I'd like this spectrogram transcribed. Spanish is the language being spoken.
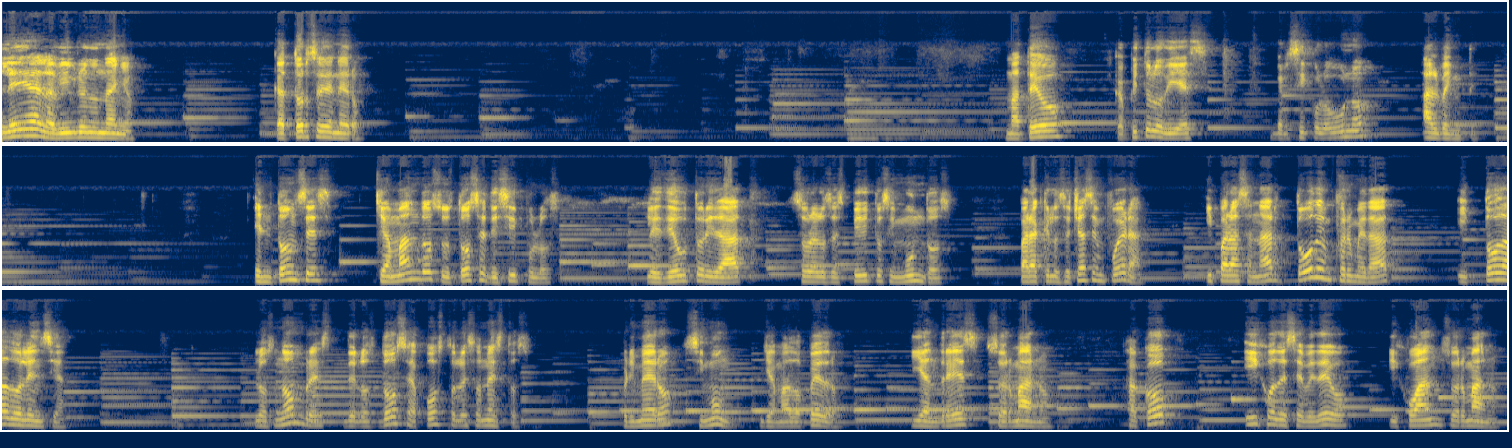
Lea la Biblia en un año. 14 de enero. Mateo capítulo 10, versículo 1 al 20. Entonces, llamando a sus doce discípulos, les dio autoridad sobre los espíritus inmundos para que los echasen fuera y para sanar toda enfermedad y toda dolencia. Los nombres de los doce apóstoles son estos. Primero, Simón, llamado Pedro, y Andrés, su hermano, Jacob, hijo de Zebedeo, y Juan, su hermano,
